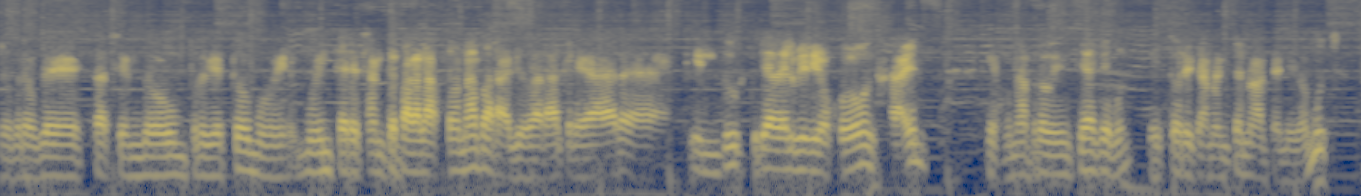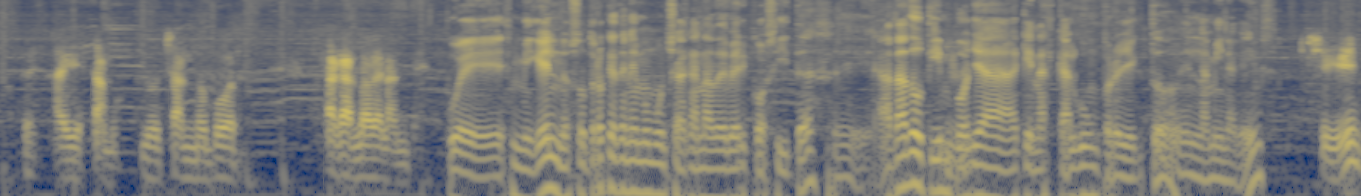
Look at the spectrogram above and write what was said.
yo creo que está siendo un proyecto muy, muy interesante para la zona para ayudar a crear eh, industria del videojuego en Jaén que es una provincia que, bueno, históricamente no ha tenido mucho. Entonces, ahí estamos, luchando por sacarlo adelante. Pues Miguel, nosotros que tenemos muchas ganas de ver cositas, eh, ¿ha dado tiempo ya que nazca algún proyecto en la Mina Games? Sí,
